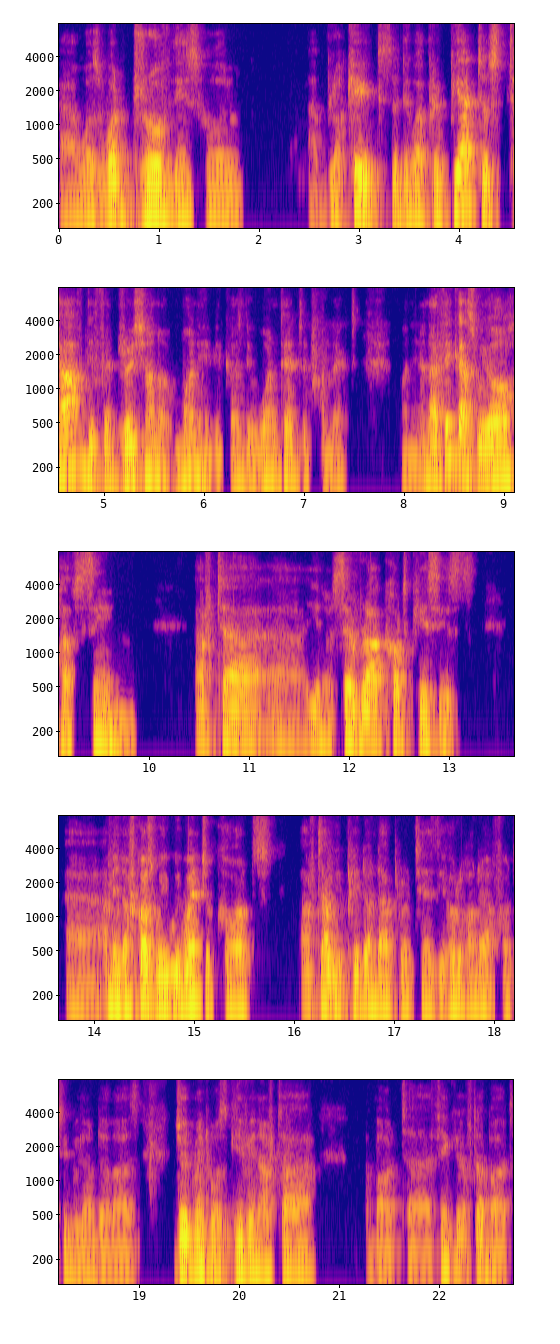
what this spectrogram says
uh, was what drove this whole uh, blockade. So they were prepared to starve the federation of money because they wanted to collect money. And I think, as we all have seen, after uh, you know several court cases, uh, I mean, of course, we, we went to court after we paid that protest, the whole 140 million dollars. Judgment was given after about, uh, I think, after about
